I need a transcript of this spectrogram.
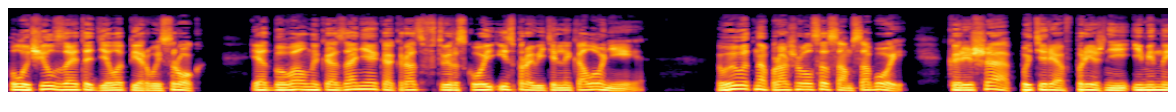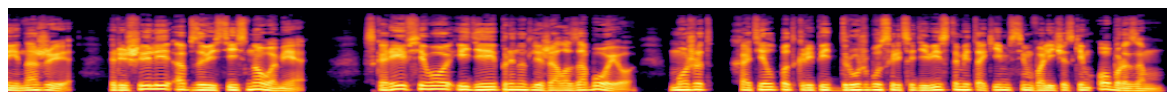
получил за это дело первый срок и отбывал наказание как раз в Тверской исправительной колонии. Вывод напрашивался сам собой. Кореша, потеряв прежние именные ножи, решили обзавестись новыми. Скорее всего, идея принадлежала Забою, может, хотел подкрепить дружбу с рецидивистами таким символическим образом,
